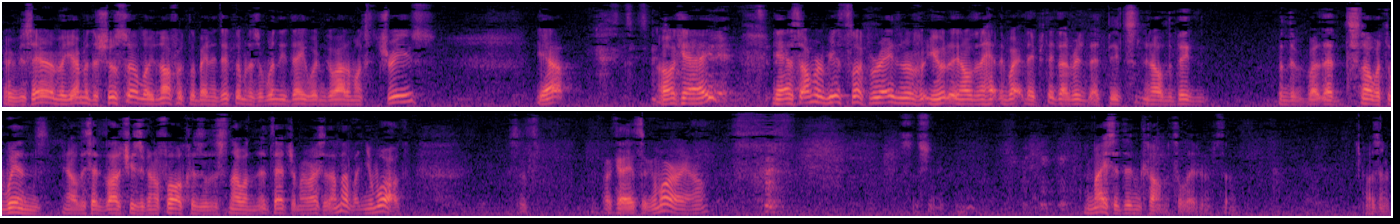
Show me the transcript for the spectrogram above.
Rabbi the and it's a windy day, wouldn't go out amongst the trees. Yeah. Okay. Yes, Omer Yitzchak parade, you know, they, had, they predict that, that big, you know, the big, when the, that snow with the winds, you know, they said a lot of trees are going to fall because of the snow and etc. My wife said, I'm not letting you walk. It's, okay, it's a Gemara, you know. So she, Maisa didn't come until later, so it wasn't a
